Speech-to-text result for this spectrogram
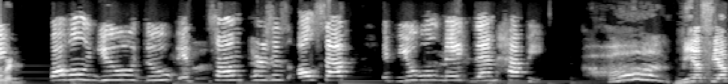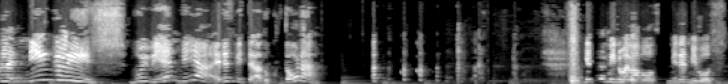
A ver, What will you do if some persons all sad if you will make them happy? ¡Ah! Mía sí habla en English. Muy bien, Mía. Eres mi traductora. Esta es mi nueva voz. Miren mi voz.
